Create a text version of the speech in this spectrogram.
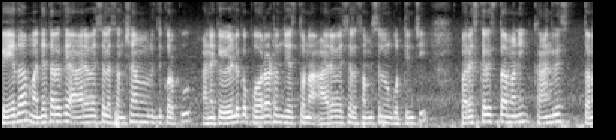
పేద మధ్యతరగతి ఆర్యవైశ్యుల సంక్షేమాభివృద్ధి కొరకు అనేక ఏళ్ళుగా పోరాటం చేస్తున్న ఆర్యవైశ్యుల సమస్యలను గుర్తించి పరిష్కరిస్తామని కాంగ్రెస్ తన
